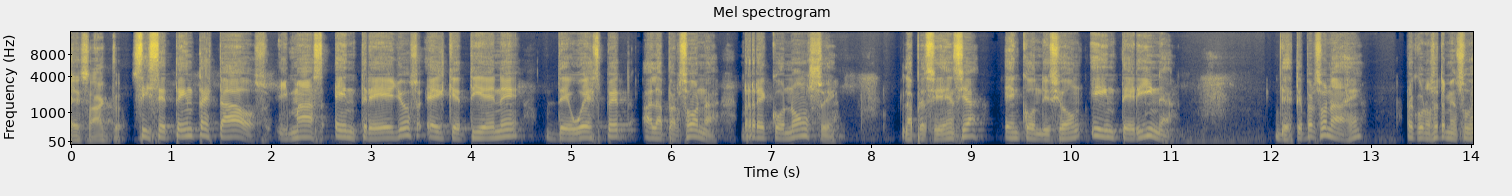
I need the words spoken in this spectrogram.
Exacto. Si 70 estados y más, entre ellos el que tiene de huésped a la persona, reconoce la presidencia en condición interina de este personaje, reconoce también sus,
